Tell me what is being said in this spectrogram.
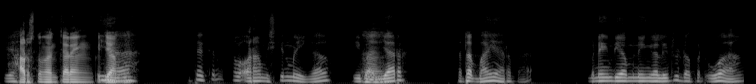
Iya. Harus dengan cara yang kejam. Iya. Kita kan kalau orang miskin meninggal di Ah. Banjar tetap bayar, Pak. Mending dia meninggal itu dapat uang.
